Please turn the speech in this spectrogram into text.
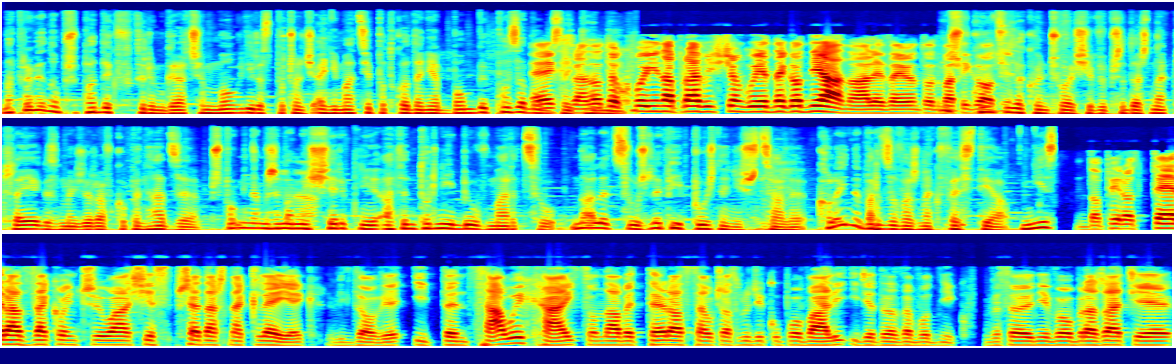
naprawiono przypadek, w którym gracze mogli rozpocząć animację podkładania bomby poza Ekstra, no bombsite'ami. to powinni naprawić w ciągu jednego dnia, no ale zajęło to dwa Już w tygodnie. zakończyła się wyprzedaż naklejek z Majora w Kopenhadze. Przypominam, że mamy No. sierpnie, a ten turniej był w marcu. No ale cóż, lepiej późno niż wcale. Kolejna bardzo ważna kwestia. Nie Dopiero teraz zakończyła się sprzedaż naklejek, widzowie, i ten cały hajs, co nawet teraz cały czas ludzie kupowali, idzie dla zawodników. Wy sobie nie wyobrażacie,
